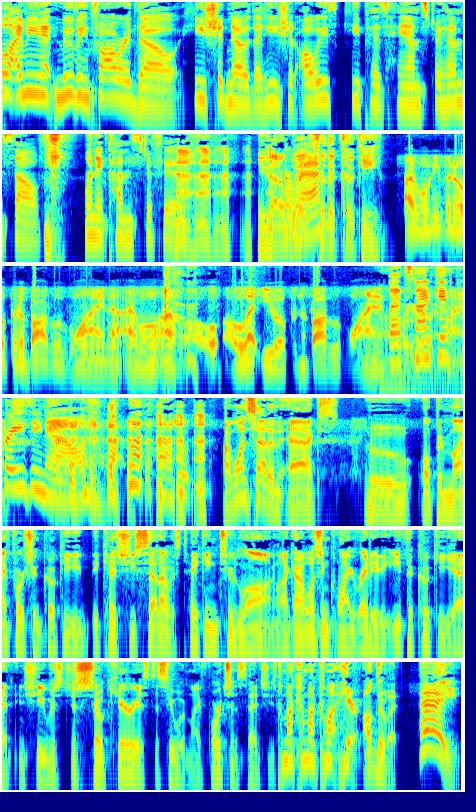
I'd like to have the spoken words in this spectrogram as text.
Well, I mean, moving forward, though, he should know that he should always keep his hands to himself when it comes to food. You got to wait for the cookie. I won't even open a bottle of wine. I won't. I'll, I'll, I'll let you open the bottle of wine. Let's not get wine. crazy now. I once had an ex who opened my fortune cookie because she said I was taking too long. Like I wasn't quite ready to eat the cookie yet. And she was just so curious to see what my fortune said. She's, come on, come on, come on. Here, I'll do it. Hey,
